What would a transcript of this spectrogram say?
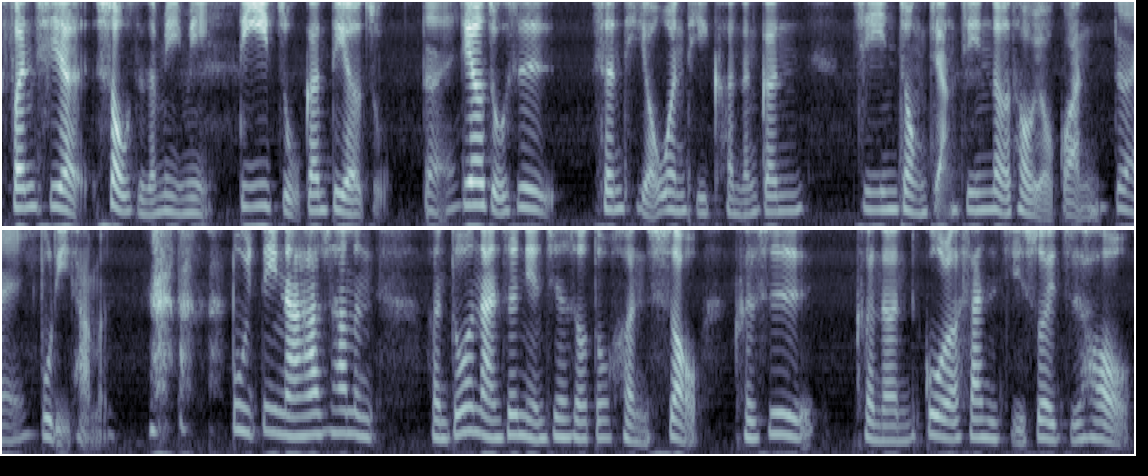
分析了瘦子的秘密，第一组跟第二组，对第二组是身体有问题，可能跟基因中奖、基因乐透有关，对，不理他们，不一定啊。他说他们很多男生年轻的时候都很瘦，可是可能过了三十几岁之后，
